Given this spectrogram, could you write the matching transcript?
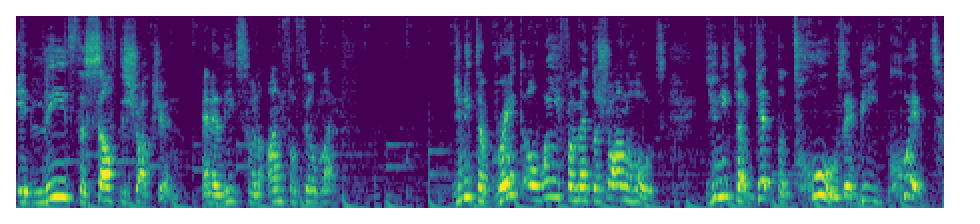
it leads to self destruction and it leads to an unfulfilled life. You need to break away from mental strongholds. You need to get the tools and be equipped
